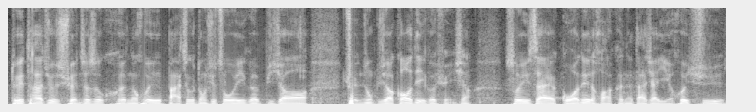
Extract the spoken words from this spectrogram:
对他就是选车时候可能会把这个东西作为一个比较权重比较高的一个选项，所以在国内的话，可能大家也会去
